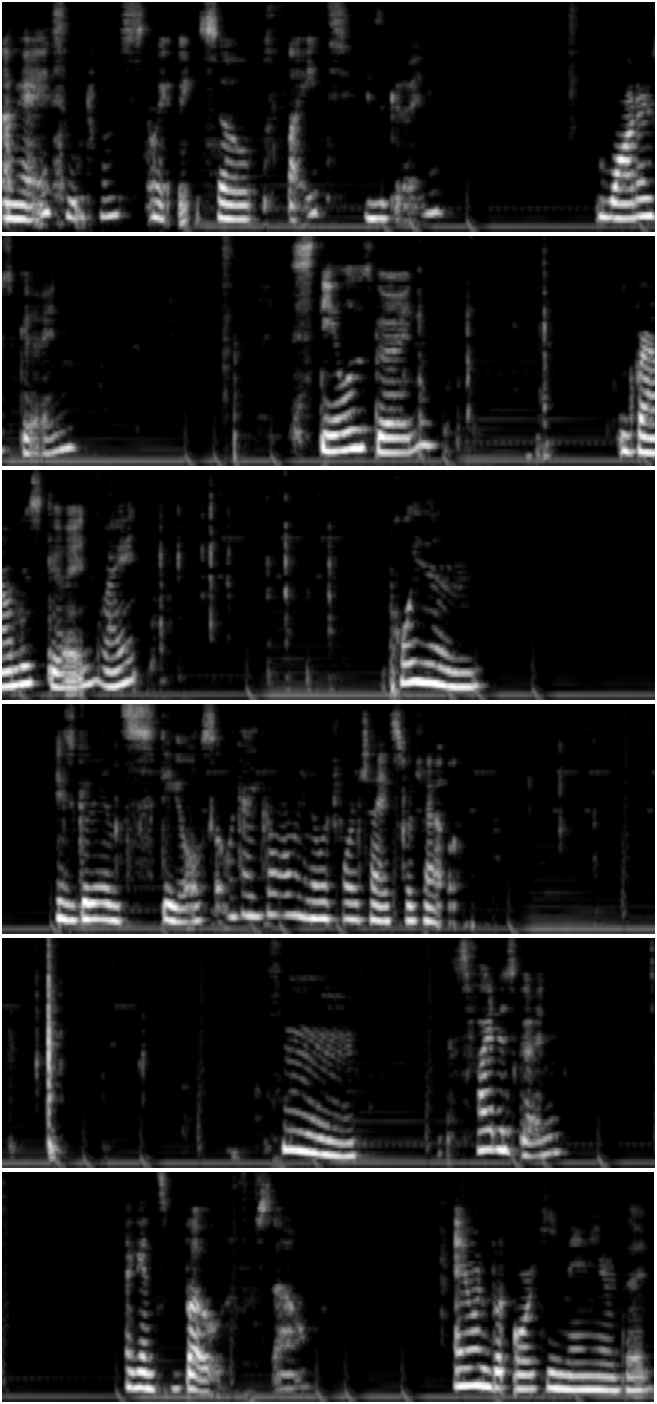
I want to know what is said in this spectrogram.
Okay, so which one's- wait, wait, so fight is good. Water's good. Steel is good ground is good, right? Poison is good against steel, so like I don't really know which one should I switch out. Hmm. This fight is good. Against both, so. Anyone but Orky, Manny, or the...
